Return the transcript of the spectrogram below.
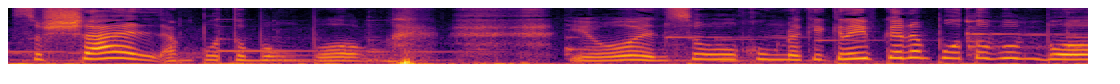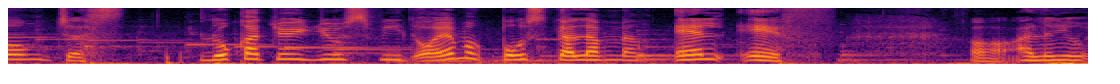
Social ang puto bumbong. Yun. So, kung nakikrave ka ng puto bumbong, just look at your newsfeed o ay mag-post ka lang ng LF. Oh, ano yung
